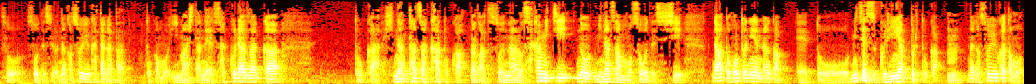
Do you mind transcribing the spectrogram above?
そう、そうですよ。なんかそういう方々とかもいましたね。桜坂とか、日向坂とか、なんかそういうの、あの、坂道の皆さんもそうですし、で、あと本当になんか、えっ、と、ミセスグリーンアップルとか、うん、なんかそういう方も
